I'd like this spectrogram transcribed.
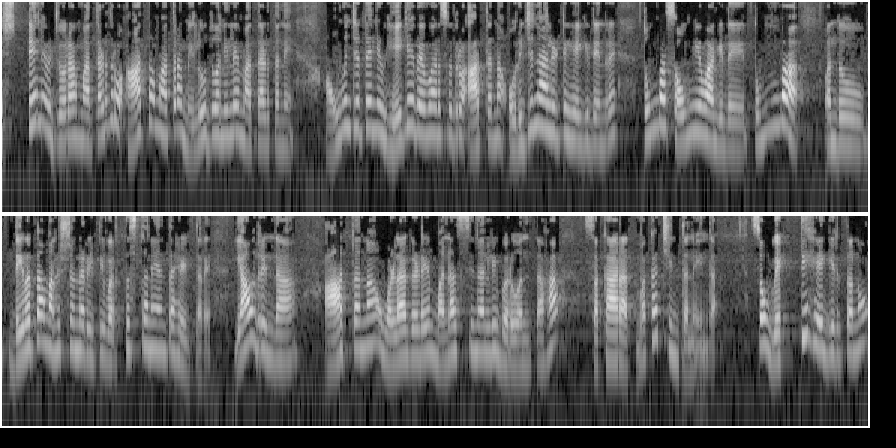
ಎಷ್ಟೇ ನೀವು ಜೋರಾಗಿ ಮಾತಾಡಿದ್ರು ಆತ ಮಾತ್ರ ಮೆಲುಧ್ವನಿಲೇ ಮಾತಾಡ್ತಾನೆ. ಅವನ ಜೊತೆ ನೀವು ಹೇಗೆ ವ್ಯವಹರಿಸಿದ್ರು ಆತನ ಒರಿಜಿನಾಲಿಟಿ ಹೇಗಿದೆ ಅಂದರೆ ತುಂಬ ಸೌಮ್ಯವಾಗಿದೆ, ತುಂಬ ಒಂದು ದೇವತಾ ಮನುಷ್ಯನ ರೀತಿ ವರ್ತಿಸ್ತಾನೆ ಅಂತ ಹೇಳ್ತಾರೆ. ಯಾವುದರಿಂದ? ಆತನ ಒಳಗಡೆ ಮನಸ್ಸಿನಲ್ಲಿ ಬರುವಂತಹ ಸಕಾರಾತ್ಮಕ ಚಿಂತನೆಯಿಂದ. ಸೊ ವ್ಯಕ್ತಿ ಹೇಗಿರ್ತಾನೋ,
